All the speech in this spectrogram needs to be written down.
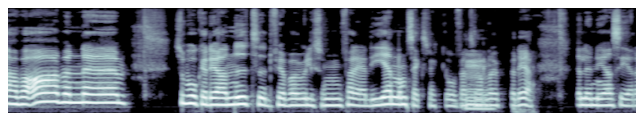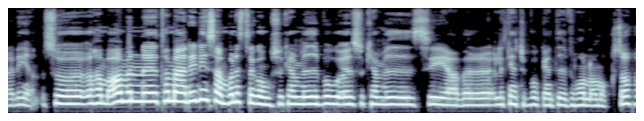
han bara, ah, men eh, så bokade jag en ny tid för jag behöver liksom färga det igen om sex veckor för att Mm. hålla uppe det. Eller nyansera det igen. Så han bara, ah, men eh, ta med dig din sambo nästa gång så kan vi, bo, eh, så kan vi se över, eller kanske boka en tid för honom också.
